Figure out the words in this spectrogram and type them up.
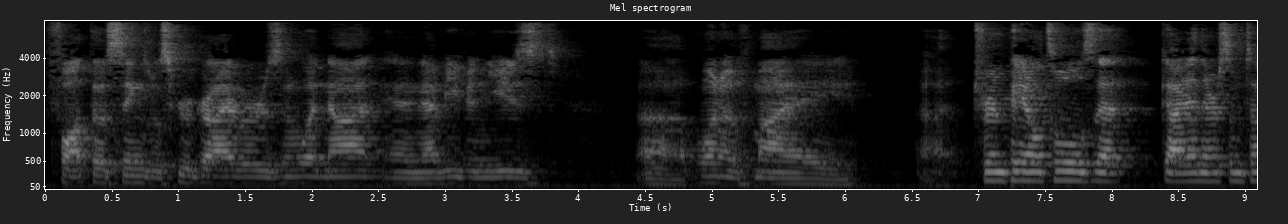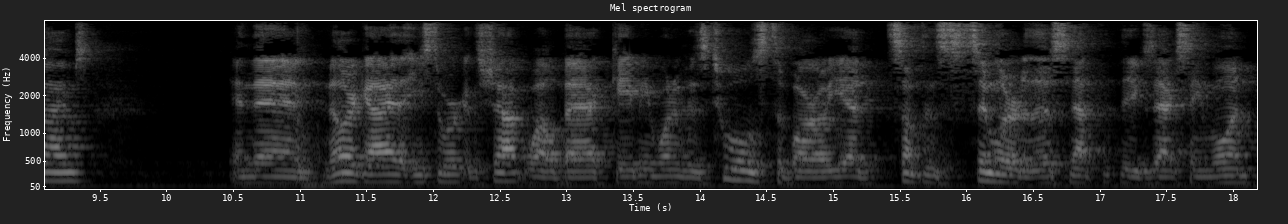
fought those things with screwdrivers and whatnot. And I've even used uh, one of my uh, trim panel tools that got in there sometimes. And then another guy that used to work at the shop a while back gave me one of his tools to borrow. He had something similar to this, not the exact same one,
